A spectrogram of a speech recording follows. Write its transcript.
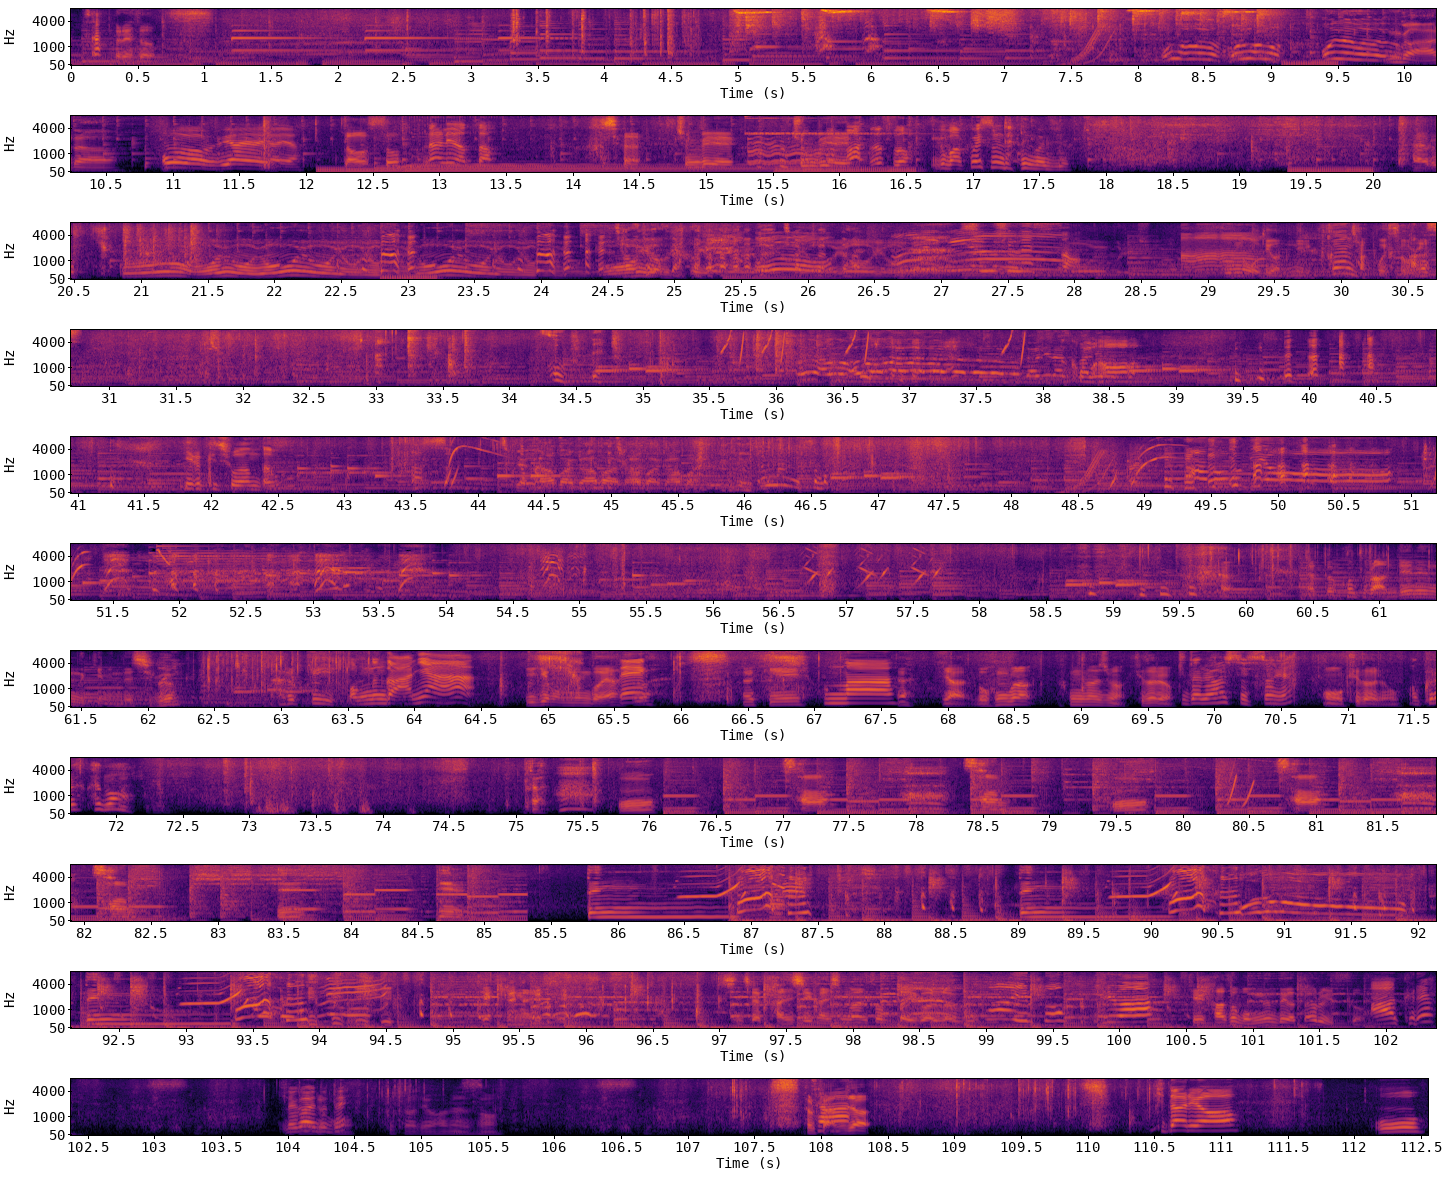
맞아. 그래서 뭔가 알아. 어, 야야야야. 나왔어? 난리 났다. 자 준비해 준비해 알았어. 이거 막고 있으면 되는 거지. 자 이렇게 오유 오유 오유 오유 오유 오유 오유 오유 심심했어. 오유 그래 좋아 끈은 어 디 갔니? 끈. 잡고 있어 우리. 알았어. 고마워. 이렇게 좋아한다고? 야 나봐 나봐 나봐 나봐. 아 너무 귀여워. 약간 컨트롤 안 되는 느낌인데 지금? 하루키 먹는 거 아니야. 이게 먹는 거야? 네. 하루키 혼나. 야너 흥분 흥분하지 마 기다려 기다려 할 수 있어 얘? 어 기다려 어 그래 해봐. 5 4 3 5 4 3 땡! 땡! 네. 진짜 간식 한심한 썼다 이거 하려고 아 이뻐. 이리 와. 걔 가서 먹는 데가 따로 있어 아 그래? 내가 해도 돼? 기다려 하면서 이렇게 자. 앉아 기다려. 5,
